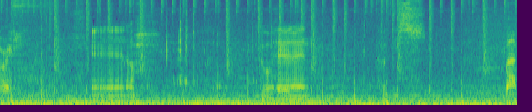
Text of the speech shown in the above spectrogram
All right, and um, go ahead and put this bad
